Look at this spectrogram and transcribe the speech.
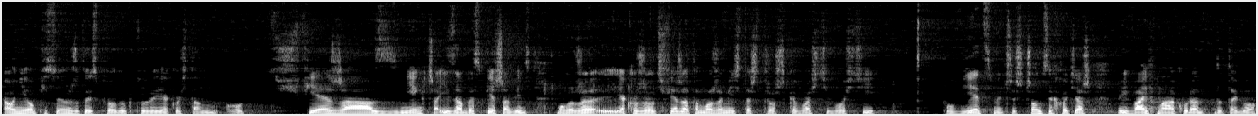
Oni opisują, że to jest produkt, który jakoś tam odświeża, zmiękcza i zabezpiecza, więc może, jako że odświeża, to może mieć też troszkę właściwości powiedzmy czyszczących, chociaż Revive ma akurat do tego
